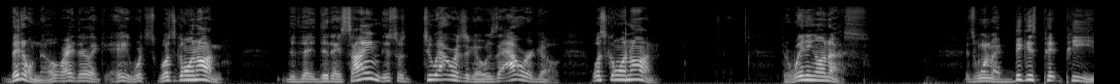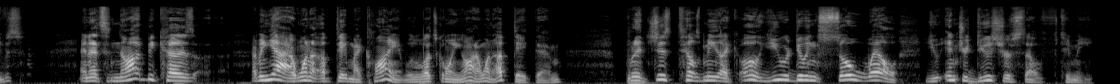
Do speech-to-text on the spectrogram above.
they don't know, right? They're like, hey, what's what's going on? Did they did they sign? This was two hours ago. It was an hour ago. What's going on? They're waiting on us. It's one of my biggest pit peeves. And it's not because I mean, yeah, I want to update my client with what's going on. I want to update them but it just tells me like oh you were doing so well. You introduced yourself to me.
